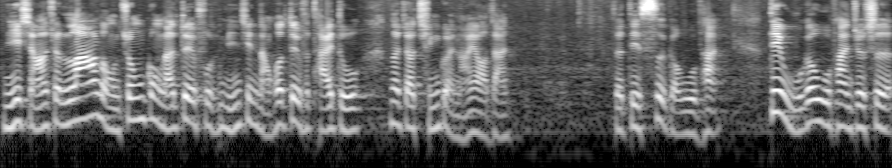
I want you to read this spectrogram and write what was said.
你想要去拉拢中共来对付民进党或对付台独，那叫请鬼拿药单。这第四个误判，第五个误判就是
